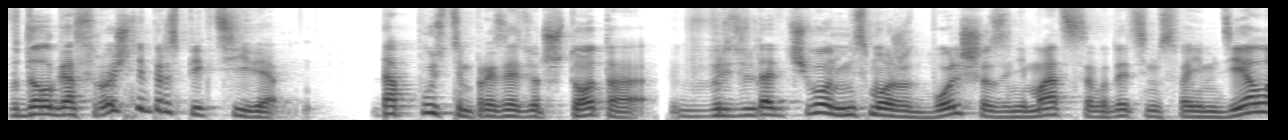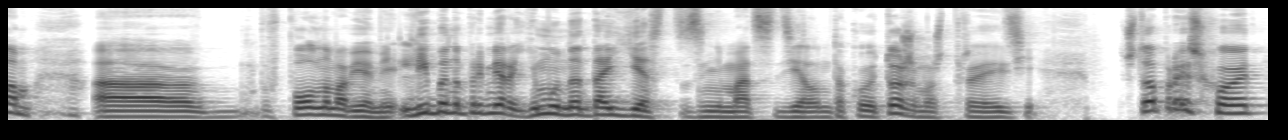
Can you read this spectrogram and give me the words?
В долгосрочной перспективе допустим, произойдет что-то, в результате чего он не сможет больше заниматься вот этим своим делом э, в полном объеме. Либо, например, ему надоест заниматься делом, такое тоже может произойти. Что происходит?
